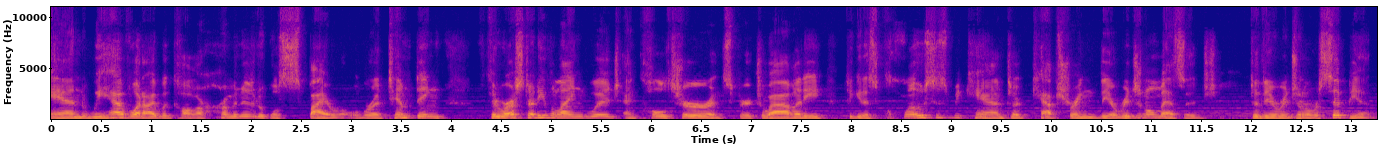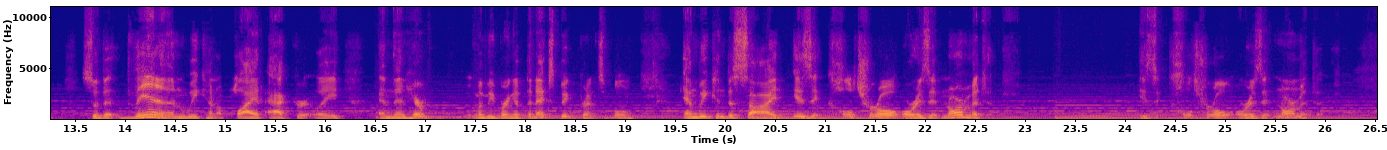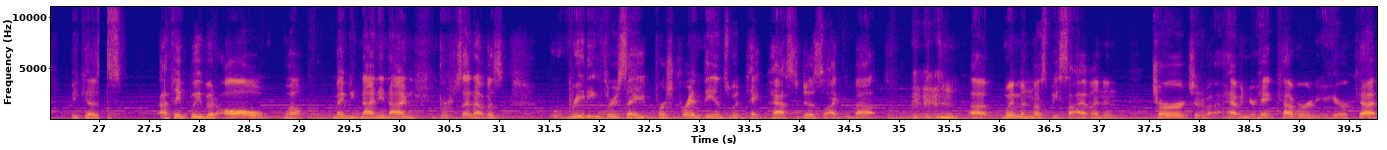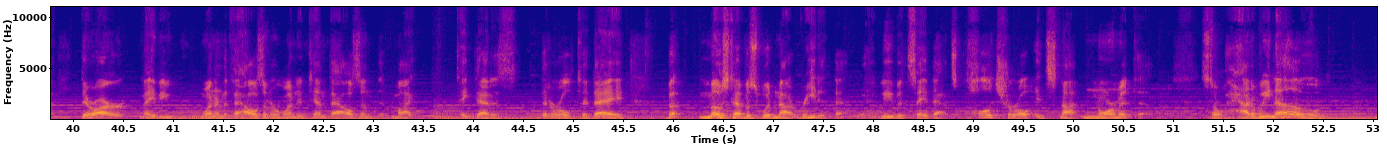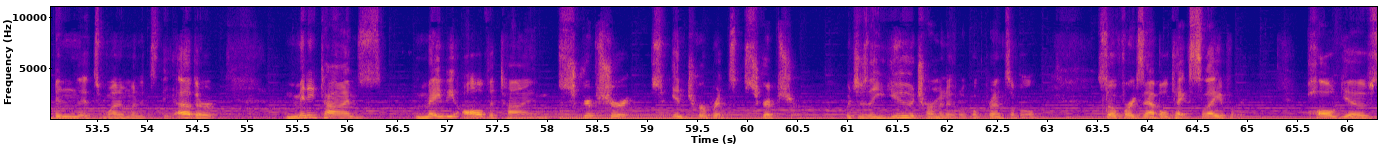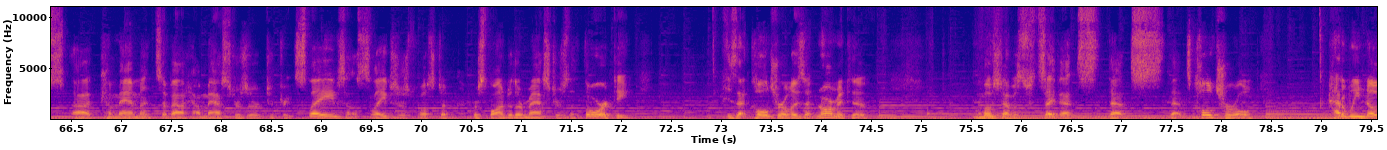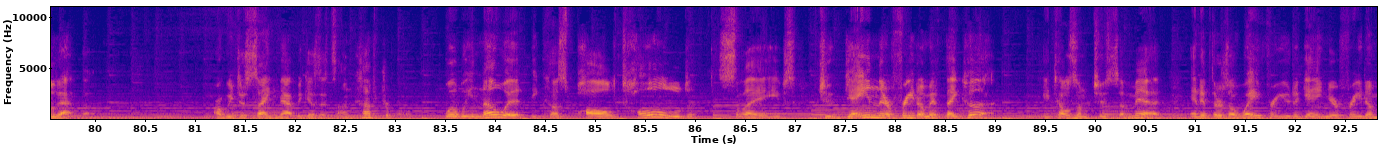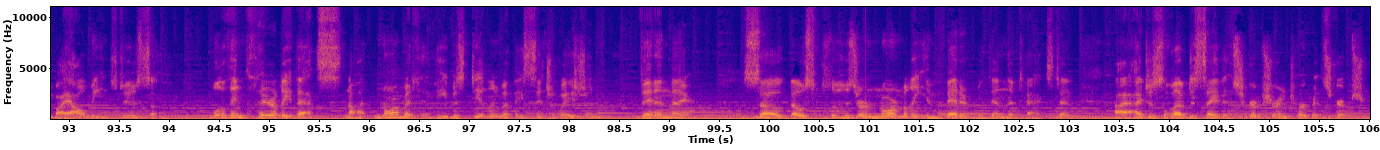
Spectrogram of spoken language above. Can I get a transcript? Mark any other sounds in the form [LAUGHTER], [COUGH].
And we have what I would call a hermeneutical spiral. We're attempting through our study of language and culture and spirituality to get as close as we can to capturing the original message to the original recipient so that then we can apply it accurately. And then here, let me bring up the next big principle and we can decide is it cultural or is it normative? Is it cultural or is it normative? Because I think we would all, well, maybe 99% of us, reading through, say, First Corinthians, would take passages like about [CLEARS THROAT] uh, women must be silent in church and about having your head covered, your hair cut. There are maybe one in a thousand or one in 10,000 that might take that as literal today, but most of us would not read it that way. We would say that's cultural, it's not normative. So, how do we know when it's one and when it's the other? Many times, maybe all the time, scripture interprets scripture which is a huge hermeneutical principle. So, for example, take slavery. Paul gives uh, commandments about how masters are to treat slaves, how slaves are supposed to respond to their master's authority. Is that cultural? Is that normative? Most of us would say that's that's that's cultural. How do we know that though? Are we just saying that because it's uncomfortable? Well, we know it because Paul told slaves to gain their freedom if they could. He tells them to submit. And if there's a way for you to gain your freedom, by all means do so. Well, then clearly that's not normative. He was dealing with a situation then and there. So those clues are normally embedded within the text. And I, I just love to say that scripture interprets scripture.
